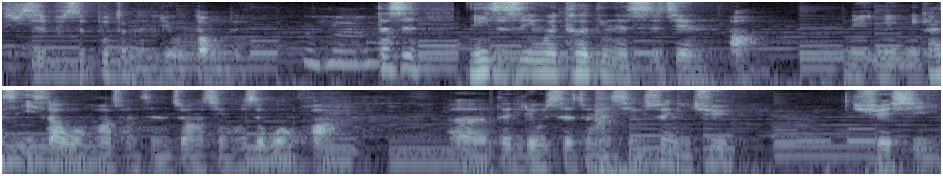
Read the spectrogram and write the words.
是不是不断的流动的？嗯哼。但是你只是因为特定的时间啊。你你你开始意识到文化传承的重要性，或是文化，呃的流失的重要性，所以你去学习，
